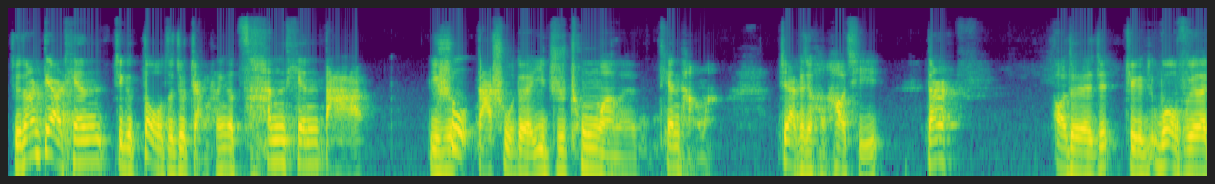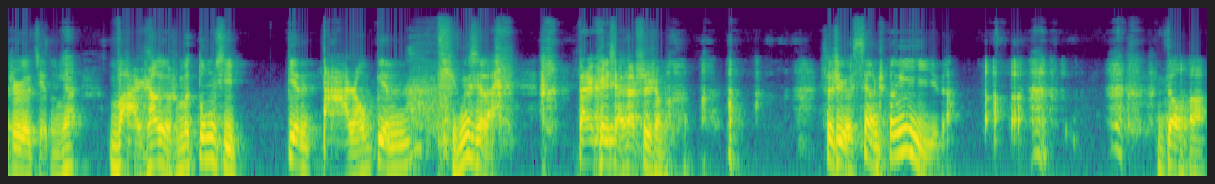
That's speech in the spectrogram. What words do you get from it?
就当然第二天，这个豆子就长成一个参天大一树大树，对，一直冲往了天堂嘛。Jack 就很好奇，当然，哦对对，这这个沃夫又在这儿有解读。你看晚上有什么东西变大，然后变挺起来，大家可以想象是什么？这是有象征意义的，你懂吗？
